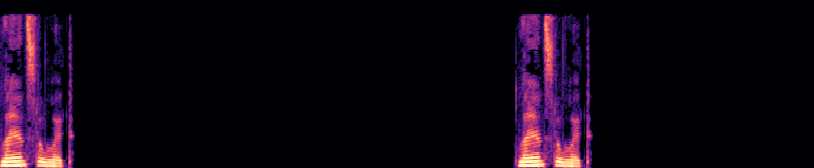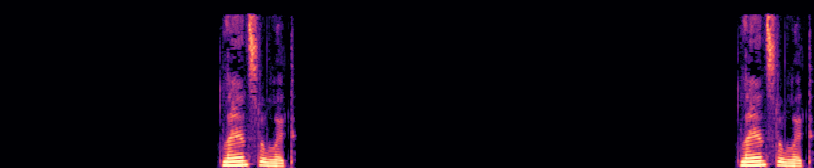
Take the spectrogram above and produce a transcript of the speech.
Lancelot. Lancelot. Lancelot. Lancelet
